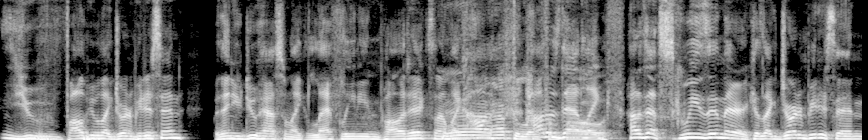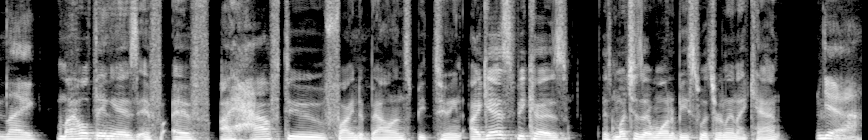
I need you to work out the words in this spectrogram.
you follow people like Jordan Peterson, but then you do have some like left leaning politics, and I'm like, how, I have to how does that like how does that squeeze in there? Because like Jordan Peterson, like My whole thing is if if I have to find a balance between I guess because as much as I want to be Switzerland, I can't. yeah,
